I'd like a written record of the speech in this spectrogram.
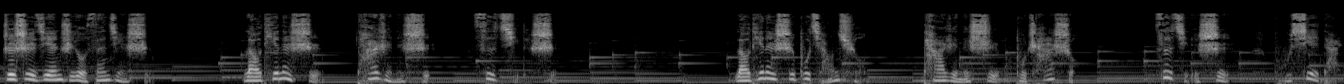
这世间只有三件事：老天的事、他人的事、自己的事。老天的事不强求，他人的事不插手，自己的事不懈怠。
